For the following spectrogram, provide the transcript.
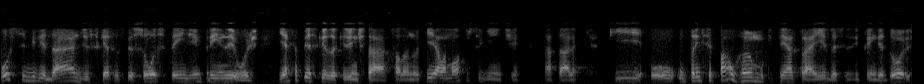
possibilidades que essas pessoas têm de empreender hoje. E essa pesquisa que a gente está falando aqui, ela mostra o seguinte, Natália, que o, o principal ramo que tem atraído esses empreendedores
